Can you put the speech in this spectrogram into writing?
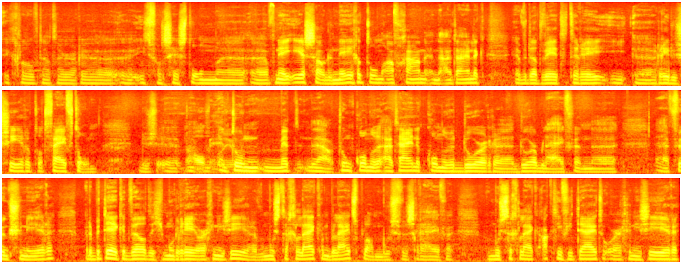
ik geloof dat er uh, iets van 6 ton, of nee, eerst zouden 9 ton afgaan en uiteindelijk hebben we dat weten te re reduceren tot 5 ton. Dus, en toen, met, nou, toen konden we uiteindelijk konden we door, door blijven functioneren. Maar dat betekent wel dat je moet reorganiseren. We moesten gelijk een beleidsplan moesten we schrijven. We moesten gelijk activiteiten organiseren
